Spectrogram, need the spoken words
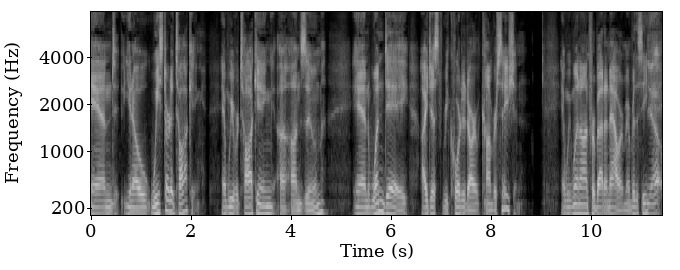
and you know we started talking, and we were talking uh, on Zoom, and one day I just recorded our conversation, and we went on for about an hour. Remember this? E? Yep.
